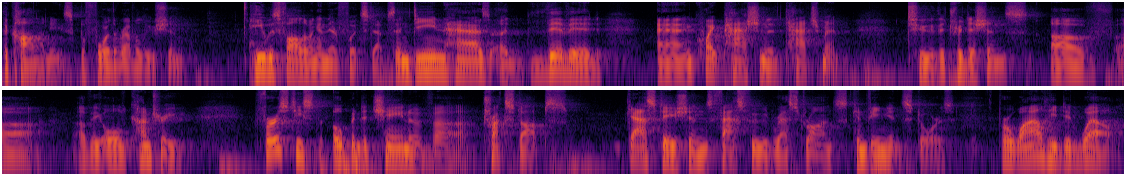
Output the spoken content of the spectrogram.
the colonies before the revolution. He was following in their footsteps. And Dean has a vivid and quite passionate attachment to the traditions of, uh, of the old country. First, he opened a chain of uh, truck stops, gas stations, fast food restaurants, convenience stores. For a while, he did well.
